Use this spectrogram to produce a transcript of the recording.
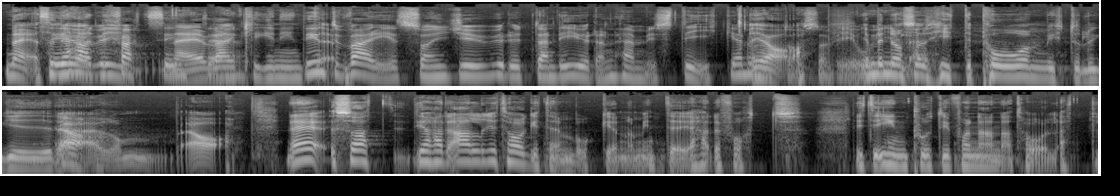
nej så det, det gör vi faktiskt nej, inte. verkligen inte. Det är inte varje som djur utan det är ju den här mystiken ja. som vi Ja, men någon sorts hittepå-mytologi där. Ja. Om, ja. Nej, så att jag hade aldrig tagit den boken om inte jag hade fått lite input från annat håll att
